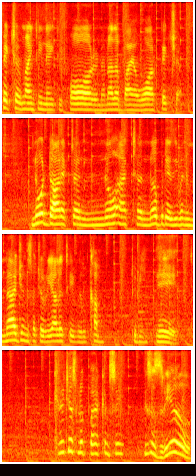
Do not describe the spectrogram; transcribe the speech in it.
picture of 1984 and another bio-war picture, no director, no actor, nobody has even imagined such a reality will come to be there. Can I just look back and say, this is real?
